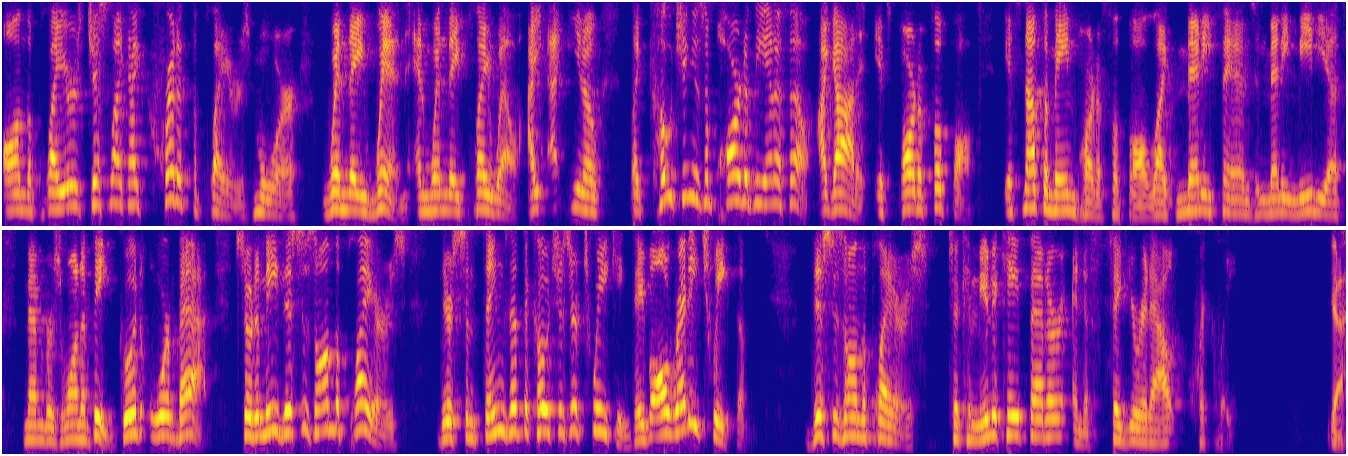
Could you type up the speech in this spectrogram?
on the players, just like I credit the players more when they win and when they play well. I, I you know, like coaching is a part of the NFL. I got it. It's part of football. It's not the main part of football, like many fans and many media members want to be, good or bad. So to me, this is on the players. There's some things that the coaches are tweaking. They've already tweaked them. This is on the players to communicate better and to figure it out quickly. Yeah,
